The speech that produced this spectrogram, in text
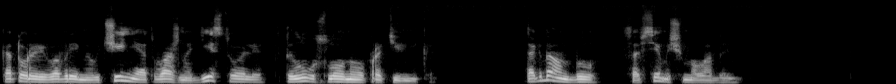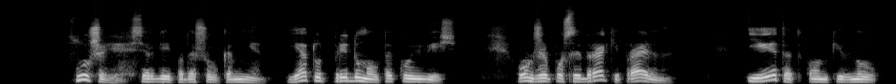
которые во время учения отважно действовали в тылу условного противника. Тогда он был совсем еще молодым. «Слушай», — Сергей подошел ко мне, — «я тут придумал такую вещь. Он же после драки, правильно? И этот, — он кивнул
